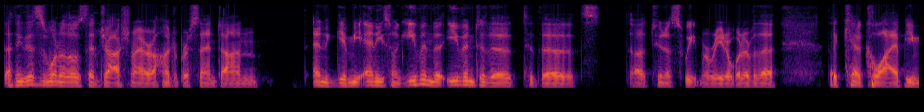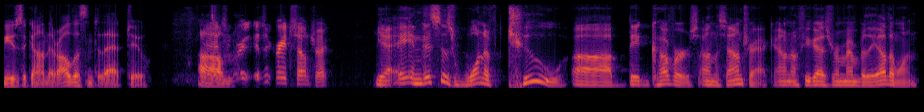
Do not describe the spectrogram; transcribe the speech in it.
I think this is one of those that Josh and I are 100% on and give me any song, even the even to the to the uh, tuna sweet Marie or whatever the the Calliope music on there. I'll listen to that too. Yeah, it's, a Um, great, it's a great soundtrack. Yeah, and this is one of two uh, big covers on the soundtrack. I don't know if you guys remember the other one.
